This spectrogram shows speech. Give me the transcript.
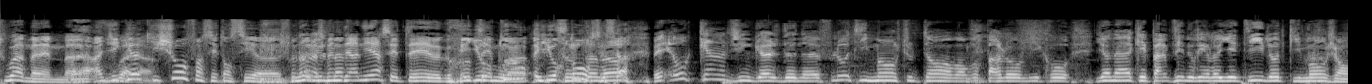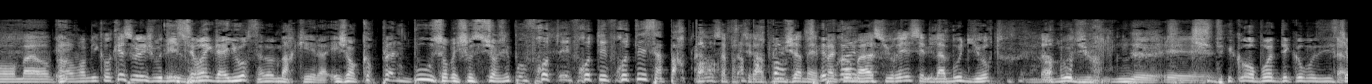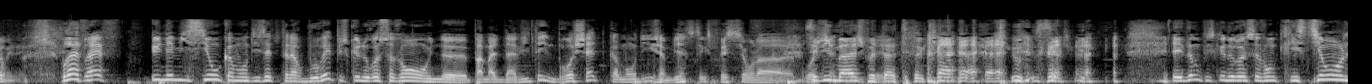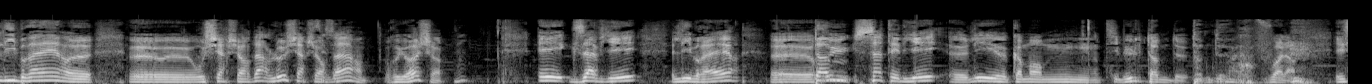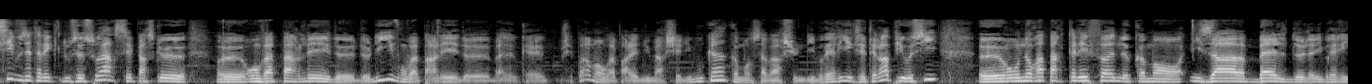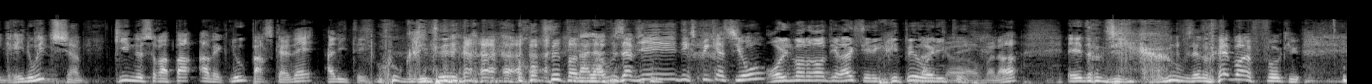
Toi-même. Voilà, un jingle Voilà. qui chauffe, hein, ces temps-ci. euh, je Non, la semaine même- dernière, c'était euh, grand Et témoin. et Yourton, c'est ça. Mais aucun jingle de neuf. L'autre, il mange tout le temps en parlant au micro. Il y en a un qui est parti nourrir le Yeti, l'autre qui mange en, en parlant au micro. Qu'est-ce que je vous Et dise c'est vrai que la yourte, ça m'a marqué, là. Et j'ai encore plein de boue sur mes chaussures. J'ai pas frotter, frotter, frotter, ça part pas. Ah non, ça partira part plus jamais. C'est Paco m'a assuré, c'est de la boue de yourte. La boue de yourte. euh, et... De décomposition. Bref. Bref. Une émission, comme on disait tout à l'heure, bourrée, puisque nous recevons une, euh, pas mal d'invités, une brochette, comme on dit, j'aime bien cette expression-là. euh, C'est brochette, l'image, peut-être. Et donc, puisque nous recevons Christian, libraire euh, euh, au chercheur d'art, le chercheur d'art, rue Hoche, et Xavier, libraire, euh, rue Saint-Hélier, euh, li- euh, comment, hum, Tibule, tome 2. Tome 2. Voilà. Et si vous êtes avec nous ce soir, c'est parce que euh, on va parler de, de livres, on va parler de, bah, que- je sais pas, bah, on va parler du marché du bouquin, comment ça marche une librairie, etc. Puis aussi, euh, on aura par téléphone comment Isabelle de la librairie Greenwich, qui ne sera pas avec nous parce qu'elle est alitée. Ou grippé. on sait pas Malade. Vous aviez d'explications On lui demandera en direct si elle est grippée ou alité. Voilà. Et donc du coup, vous êtes vraiment un faux cul.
